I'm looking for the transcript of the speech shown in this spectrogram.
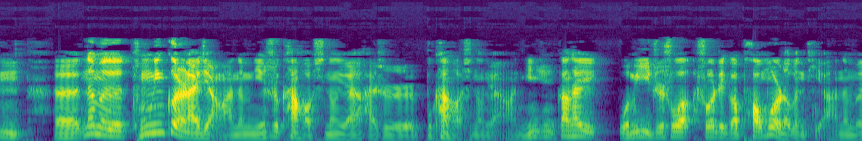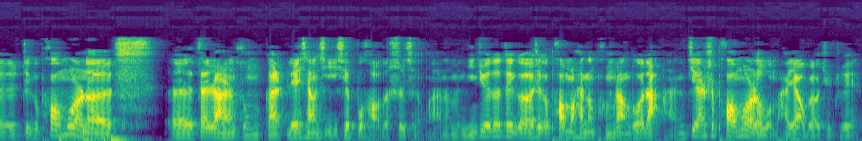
嗯，呃，那么从您个人来讲啊，那么您是看好新能源还是不看好新能源啊？您刚才我们一直说说这个泡沫的问题啊，那么这个泡沫呢，呃，再让人总感联想起一些不好的事情啊。那么您觉得这个这个泡沫还能膨胀多大啊？既然是泡沫了，我们还要不要去追？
